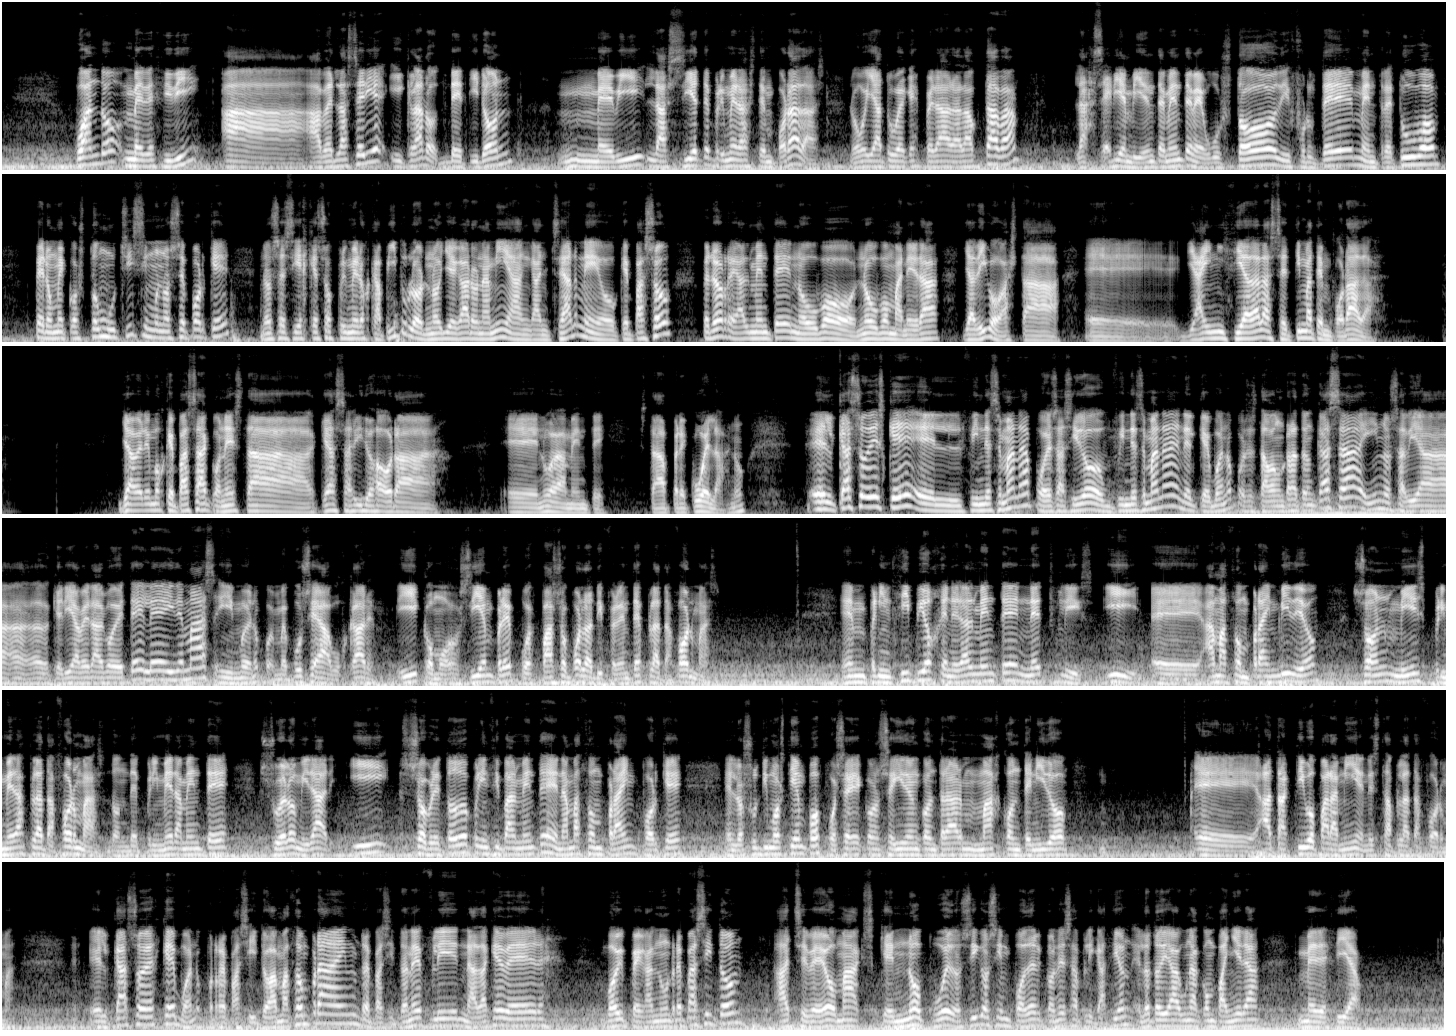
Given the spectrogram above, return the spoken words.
Cuando me decidí a, ver la serie y claro, de tirón me vi las siete primeras temporadas. Luego ya tuve que esperar a la octava. La serie evidentemente me gustó, disfruté, me entretuvo, pero me costó muchísimo, no sé por qué. No sé si es que esos primeros capítulos no llegaron a mí a engancharme o qué pasó, pero realmente no hubo, no hubo manera, ya digo, hasta eh, ya iniciada la séptima temporada. Ya veremos qué pasa con esta que ha salido ahora eh, nuevamente, esta precuela, ¿no? El caso es que el fin de semana, pues ha sido un fin de semana en el que, bueno, pues estaba un rato en casa y no sabía, quería ver algo de tele y demás, y bueno, pues me puse a buscar. Y como siempre, pues paso por las diferentes plataformas. En principio, generalmente Netflix y eh, Amazon Prime Video son mis primeras plataformas donde primeramente suelo mirar y sobre todo principalmente en Amazon Prime porque en los últimos tiempos pues he conseguido encontrar más contenido eh, atractivo para mí en esta plataforma. El caso es que, bueno, pues repasito Amazon Prime, repasito Netflix, nada que ver, voy pegando un repasito, HBO Max, que no puedo, sigo sin poder con esa aplicación. El otro día una compañera me decía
